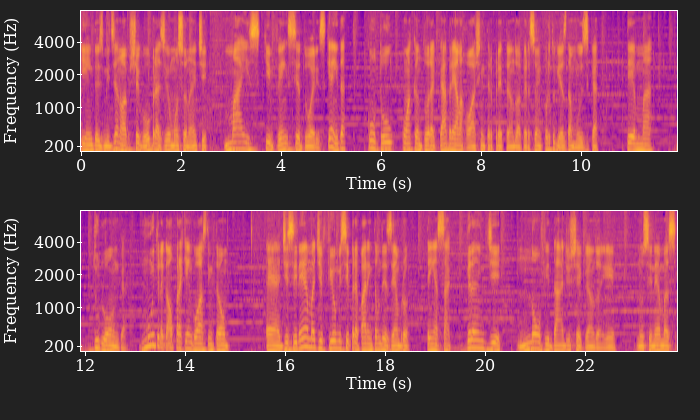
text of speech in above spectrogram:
e em 2019 chegou o Brasil emocionante Mais Que Vencedores, que ainda contou com a cantora Gabriela Rocha interpretando a versão em português da música Tema do Longa. Muito legal para quem gosta então é, de cinema, de filme. Se prepara então, dezembro tem essa grande novidade chegando aí nos cinemas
